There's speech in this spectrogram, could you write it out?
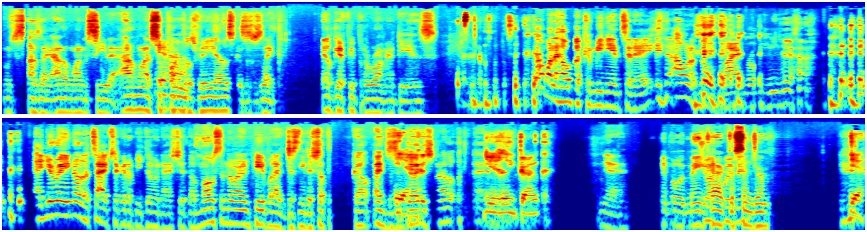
Which I was like, I don't want to see that. I don't want to support Yeah. those videos because it's like it'll give people the wrong ideas. I want to help a comedian today. I want to go viral. Yeah. And you already know the types are gonna be doing that shit. The most annoying people that just need to shut the fuck up and just Yeah. enjoy the show. Usually drunk. Yeah. People with main Drunk Character women. syndrome. Yeah.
